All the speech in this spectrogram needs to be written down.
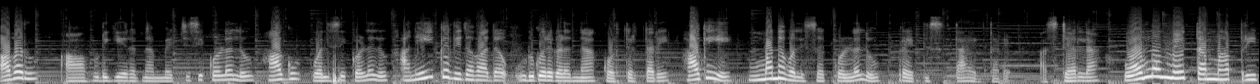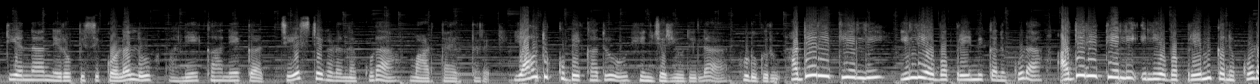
ಅವರು ಆ ಹುಡುಗಿಯರನ್ನ ಮೆಚ್ಚಿಸಿಕೊಳ್ಳಲು ಹಾಗೂ ಒಲಿಸಿಕೊಳ್ಳಲು ಅನೇಕ ವಿಧವಾದ ಉಡುಗೊರೆಗಳನ್ನ ಕೊಡ್ತಿರ್ತಾರೆ. ಹಾಗೆಯೇ ಮನವೊಲಿಸಿಕೊಳ್ಳಲು ಪ್ರಯತ್ನಿಸುತ್ತಾ ಇರ್ತಾರೆ. ಅಷ್ಟೇ ಅಲ್ಲ, ಒಮ್ಮೊಮ್ಮೆ ತಮ್ಮ ಪ್ರೀತಿಯನ್ನ ನಿರೂಪಿಸಿಕೊಳ್ಳಲು ಅನೇಕಾನೇಕ ಅನೇಕ ಚೇಷ್ಟೆಗಳನ್ನ ಕೂಡ ಮಾಡ್ತಾ ಇರ್ತಾರೆ. ಯಾವುದಕ್ಕೂ ಬೇಕಾದ್ರೂ ಹಿಂಜರಿಯುವುದಿಲ್ಲ ಹುಡುಗರು. ಅದೇ ರೀತಿಯಲ್ಲಿ ಇಲ್ಲಿ ಒಬ್ಬ ಪ್ರೇಮಿಕನು ಕೂಡ, ಅದೇ ರೀತಿಯಲ್ಲಿ ಇಲ್ಲಿ ಒಬ್ಬ ಪ್ರೇಮಿಕನು ಕೂಡ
